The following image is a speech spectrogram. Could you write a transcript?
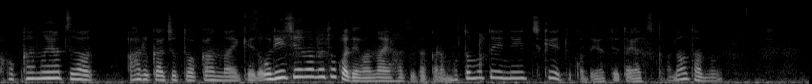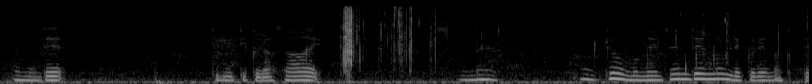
他のやつはあるかちょっと分かんないけどオリジナルとかではないはずだからもともと NHK とかでやってたやつかな多分。なので見てみてください。うね。今日もね全然飲んでくれなくて。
